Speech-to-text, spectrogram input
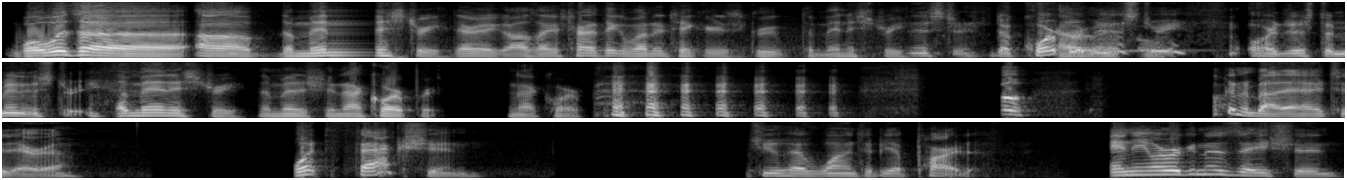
what was uh uh the ministry? There you go. I was like trying to think of Undertaker's group, the ministry. ministry, the corporate That would've ministry, or just the ministry. The ministry. The ministry, not corporate. Not corporate. Talking about Attitude Era, what faction would you have wanted to be a part of? Any organization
